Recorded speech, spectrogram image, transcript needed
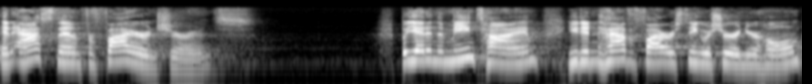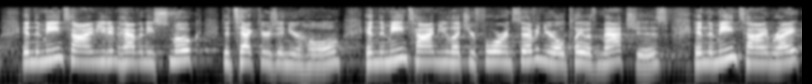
and ask them for fire insurance, but yet, in the meantime, you didn't have a fire extinguisher in your home. In the meantime, you didn't have any smoke detectors in your home. In the meantime, you let your four and seven year old play with matches. In the meantime, right,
